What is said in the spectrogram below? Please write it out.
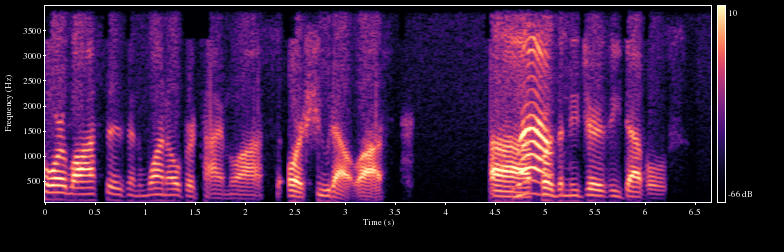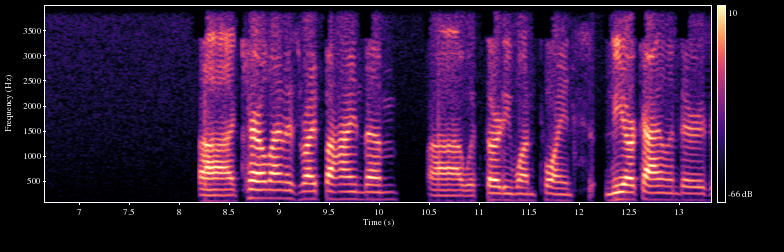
four losses, and one overtime loss or shootout loss uh, Wow. for the New Jersey Devils. Uh, Carolina's right behind them uh, with 31 points. New York Islanders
